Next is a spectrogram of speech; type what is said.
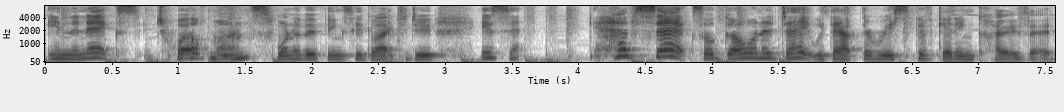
in the next 12 months, one of the things he'd like to do is have sex or go on a date without the risk of getting COVID.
